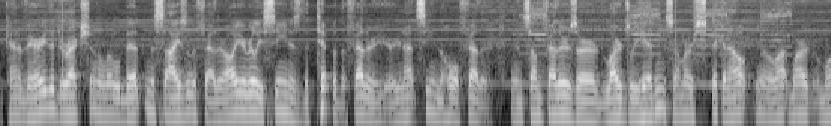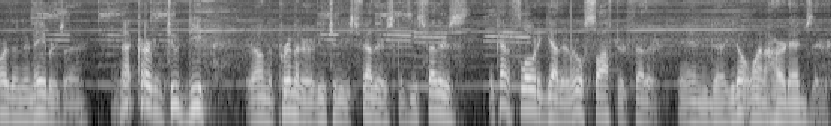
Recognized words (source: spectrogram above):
I kind of vary the direction a little bit and the size of the feather. All you're really seeing is the tip of the feather here. You're not seeing the whole feather. And some feathers are largely hidden. Some are sticking out, you know, a lot more, more than their neighbors are. I'm not carving too deep around the perimeter of each of these feathers because these feathers, they kind of flow together, a little softer feather, and uh, you don't want a hard edge there.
